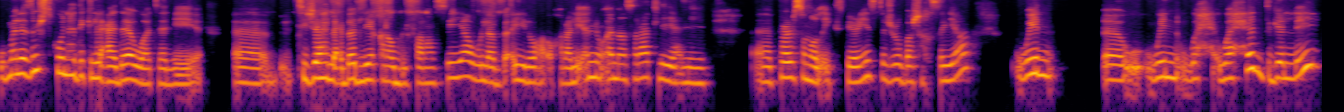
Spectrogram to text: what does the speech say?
وما لازمش تكون هذيك العداوة تاني تجاه العباد اللي يقراو بالفرنسية ولا بأي لغة أخرى؟ لأنه أنا صرات لي يعني personal آه، experience تجربة شخصية. وين آه، وين واحد قال لي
